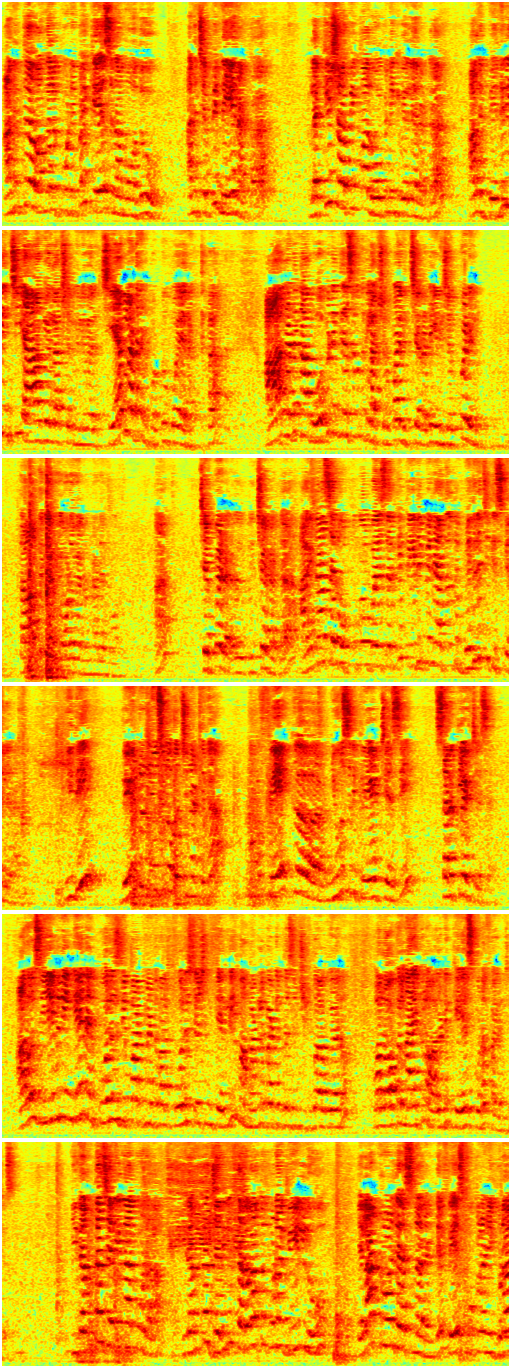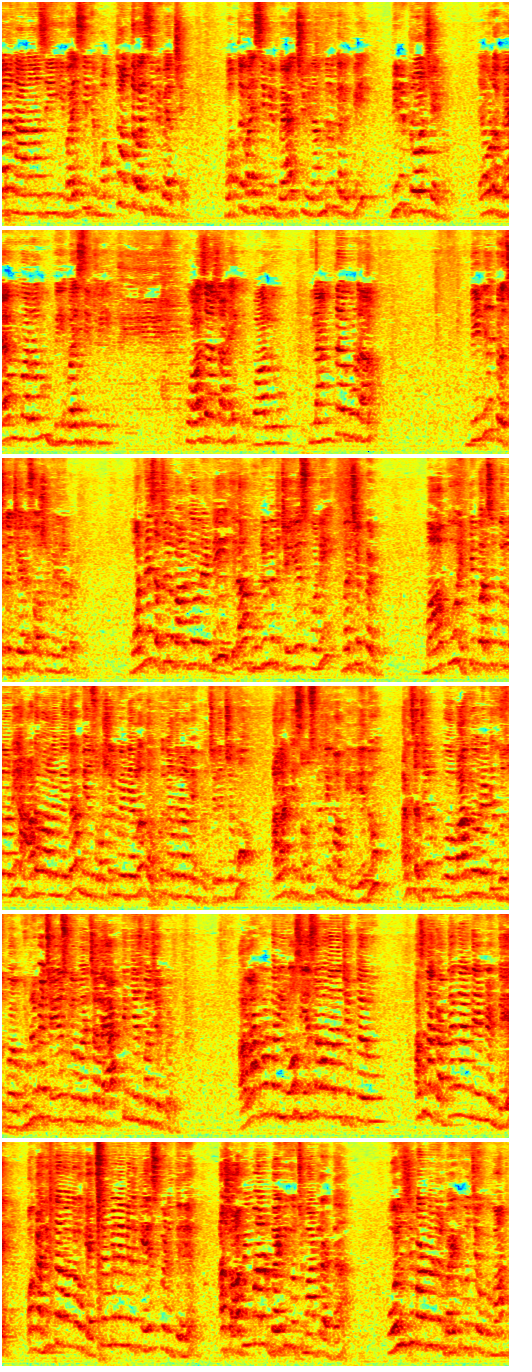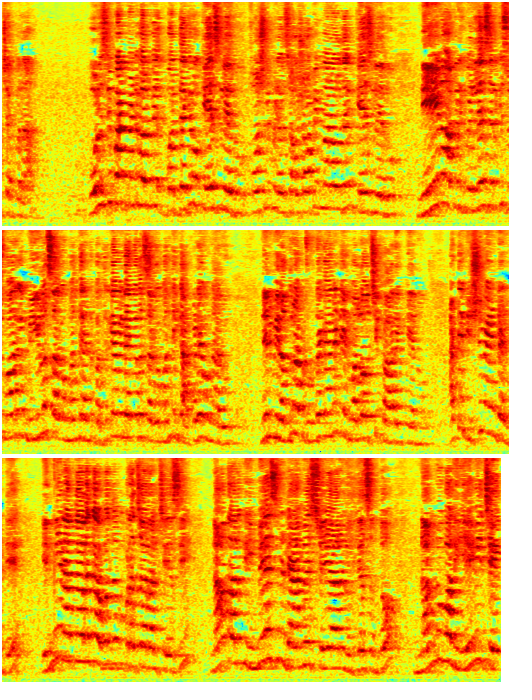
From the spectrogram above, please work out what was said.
అనిత వంగలపూడిపై కేసు నమోదు అని చెప్పి నేనట లక్కీ షాపింగ్ మాల్ ఓపెనింగ్ వెళ్ళారట. వాళ్ళు బెదిరించి యాభై లక్షల విలువైన చీరలాట నేను పట్టుకుపోయారట. ఆనట నాకు ఓపెనింగ్ చేసినందుకు లక్ష రూపాయలు ఇచ్చాడట ఈయన చెప్పాడు తాతగారు తాతగారికి ఉన్నాడేమో. చెప్పాడు ఇచ్చాడట. అయినా సరే ఒప్పుకోపోయేసరికి టీడీపీ నేతలతో బెదిరించి తీసుకెళ్ళారట ఇది వేటు న్యూస్లో వచ్చినట్టుగా ఒక ఫేక్ న్యూస్ని క్రియేట్ చేసి సర్క్యులేట్ చేశారు. ఆ రోజు ఈవినింగే నేను పోలీస్ డిపార్ట్మెంట్ వాళ్ళ పోలీస్ స్టేషన్కి వెళ్ళి మా మండలపట్టి ప్రెసిడెంట్ చిట్టుబాబు గారు మా లోకల్ నాయకులు ఆల్రెడీ కేసు కూడా ఫైల్ చేశారు. ఇదంతా జరిగినా కూడా ఇదంతా జరిగిన తర్వాత కూడా వీళ్ళు ఎలా ట్రోల్ చేస్తున్నారంటే ఫేస్బుక్లో ఈ గుడాల నానాసి ఈ వైసీపీ మొత్తం అంతా వైసీపీ బ్యాచ్. మొత్తం వైసీపీ బ్యాచ్ వీళ్ళందరూ కలిపి దీన్ని ట్రోల్ చేయడం ఎవడో భీమవరం బి- వైసీపీ ఖ్వాజా షాహిక్ వాళ్ళు వీళ్ళంతా కూడా దీన్ని ప్రచురం చేయడం సోషల్ మీడియాలో పెట్టడం. మొన్నే సజ్జల భార్గవ రెడ్డి ఇలా గుండెల మీద చేసుకొని మరి చెప్పాడు మాకు ఎట్టి పరిస్థితుల్లోని ఆడవాళ్ళ మీద మేము సోషల్ మీడియాలో తప్పుడు కథనాలు మేము ప్రచురించము అలాంటి సంస్కృతి మాకు లేదు అని సజ్జల భార్గవ రెడ్డి గుండెల మీద చేసుకొని మరి చాలా యాక్టింగ్ చేసి మరి చెప్పాడు. అలాంటి మరి ఈ రోజు ఏ సమాధానం చెప్తారు? అసలు నాకు అర్థం కానిది ఏంటంటే ఒక అనిత మంగళ ఒక ఎక్స్ఎమ్మెల్యే మీద కేసు పెడితే ఆ షాపింగ్ మాల్ బయటకు వచ్చి మాట్లాడ్డా పోలీస్ డిపార్ట్మెంట్ వాళ్ళు బయటకు వచ్చే ఒక మాట చెప్పరా? పోలీస్ డిపార్ట్మెంట్ వాళ్ళ వాళ్ళ దగ్గర ఒక కేసు లేదు. సోషల్ మీడియా షాపింగ్ మాల్ వాళ్ళ దగ్గర కేసు లేదు. నేను అక్కడికి వెళ్ళేసరికి సుమారుగా మీలో సగం మంది అంటే పత్రికా విలేకరులు సగం మంది ఇంకా అక్కడే ఉన్నారు. నేను మీరందరూ అక్కడ ఉండగానే నేను మళ్ళీ వచ్చి కారు ఎక్కాను అంటే విషయం ఏంటంటే ఎన్ని రకాలుగా అబద్ధపు ప్రచారాలు చేసి నా తాలూకు ఇమేజ్ని డ్యామేజ్ చేయాలనే ఉద్దేశంతో నన్ను వాళ్ళు ఏమీ చేయ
